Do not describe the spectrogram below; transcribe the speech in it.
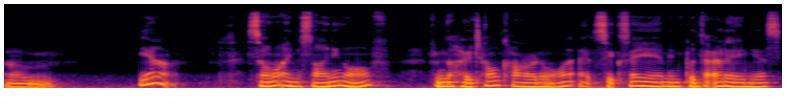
Um, yeah. So I'm signing off from the hotel corridor at 6 a.m. in Punta Arenas,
